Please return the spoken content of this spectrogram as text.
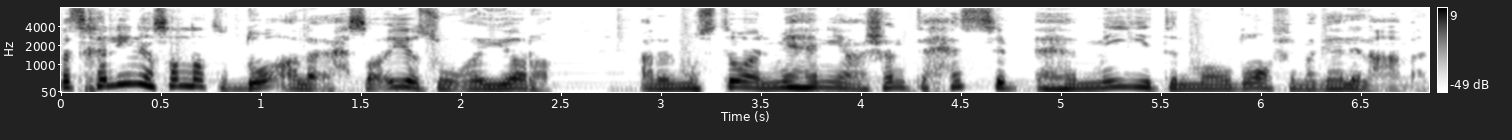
بس خليني أسلط الضوء على إحصائية صغيرة على المستوى المهني عشان تحس بأهمية الموضوع في مجال العمل.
